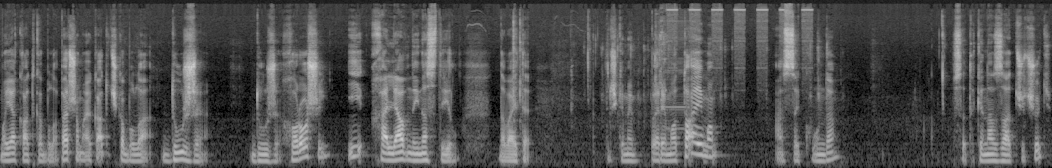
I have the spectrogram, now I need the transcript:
моя катка була. Перша моя каточка була дуже-дуже хороший і халявний настріл. Давайте трішки ми перемотаємо. А секунда. Все-таки назад чуть-чуть.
